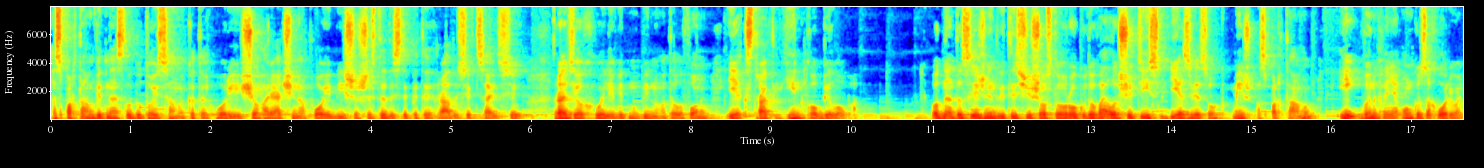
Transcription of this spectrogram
Аспартам віднесли до тої самої категорії, що гарячі напої більше 65 градусів Цельсію, радіохвилі від мобільного телефону і екстракт гінкобілоба. Одне дослідження 2006 року довело, що дійсно є зв'язок між аспартамом і виникнення онкозахворювань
